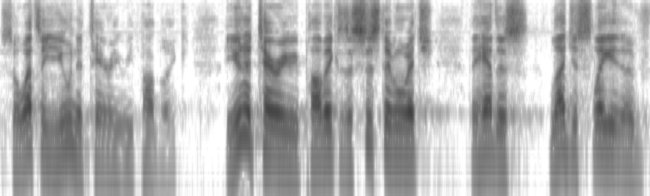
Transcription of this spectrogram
So, what's a unitary republic? A unitary republic is a system in which they have this legislative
